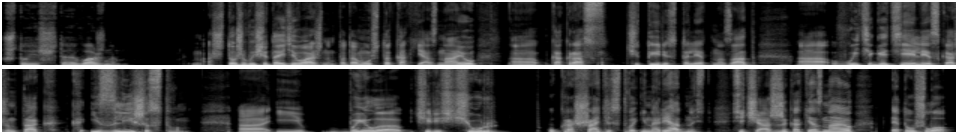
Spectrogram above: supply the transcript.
что я считаю важным. А что же вы считаете важным? Потому что, как я знаю, а, как раз 400 лет назад а, вы тяготели, скажем так, к излишествам. И было чересчур украшательство и нарядность. Сейчас же, как я знаю, это ушло.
